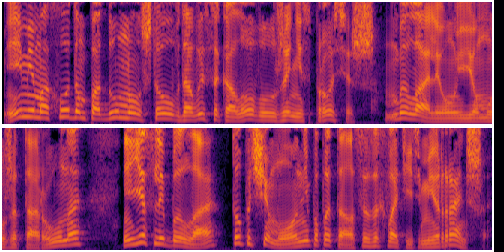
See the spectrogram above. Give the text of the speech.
И мимоходом подумал, что у вдовы Соколова уже не спросишь, была ли у ее мужа Таруна, и если была, то почему он не попытался захватить мир раньше?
